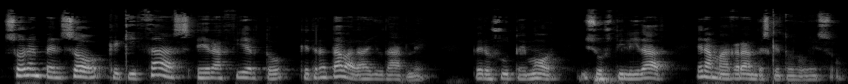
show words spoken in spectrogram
Soren pensó que quizás era cierto que trataba de ayudarle, pero su temor y su hostilidad eran más grandes que todo eso.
